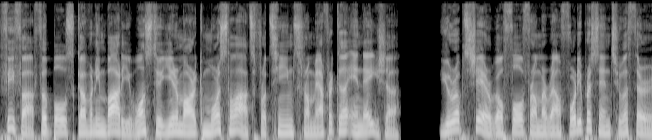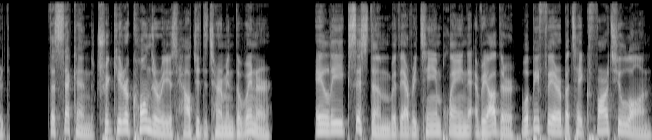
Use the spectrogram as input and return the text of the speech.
FIFA, football's governing body, wants to earmark more slots for teams from Africa and Asia. Europe's share will fall from around 40% to a third. The second, trickier quandary is how to determine the winner. A league system with every team playing every other would be fair but take far too long.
